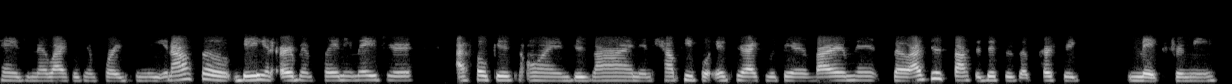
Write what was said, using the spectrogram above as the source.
change in their life is important to me. And also being an urban planning major, I focus on design and how people interact with their environment. So I just thought that this was a perfect mix for me.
